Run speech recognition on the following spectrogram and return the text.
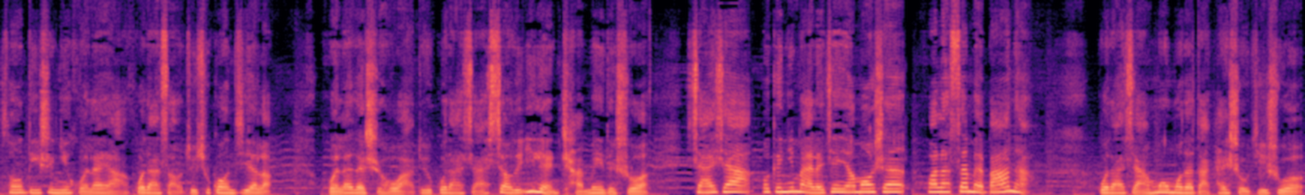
从迪士尼回来呀，郭大嫂就去逛街了。回来的时候啊，对郭大侠笑得一脸谄媚的说：“霞霞，我给你买了件羊毛衫，花了三百八呢。”郭大侠默默的打开手机说：“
